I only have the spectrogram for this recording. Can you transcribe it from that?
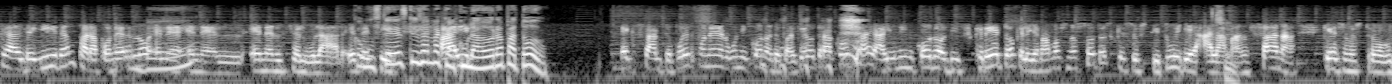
sea el de Glidden para ponerlo en el, en, el, en el celular. Es Como decir, ustedes que usan la hay- calculadora para todo. Exacto, puedes poner un icono de cualquier otra cosa, y hay un icono discreto que le llamamos nosotros que sustituye a la Sí. manzana, que es nuestro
